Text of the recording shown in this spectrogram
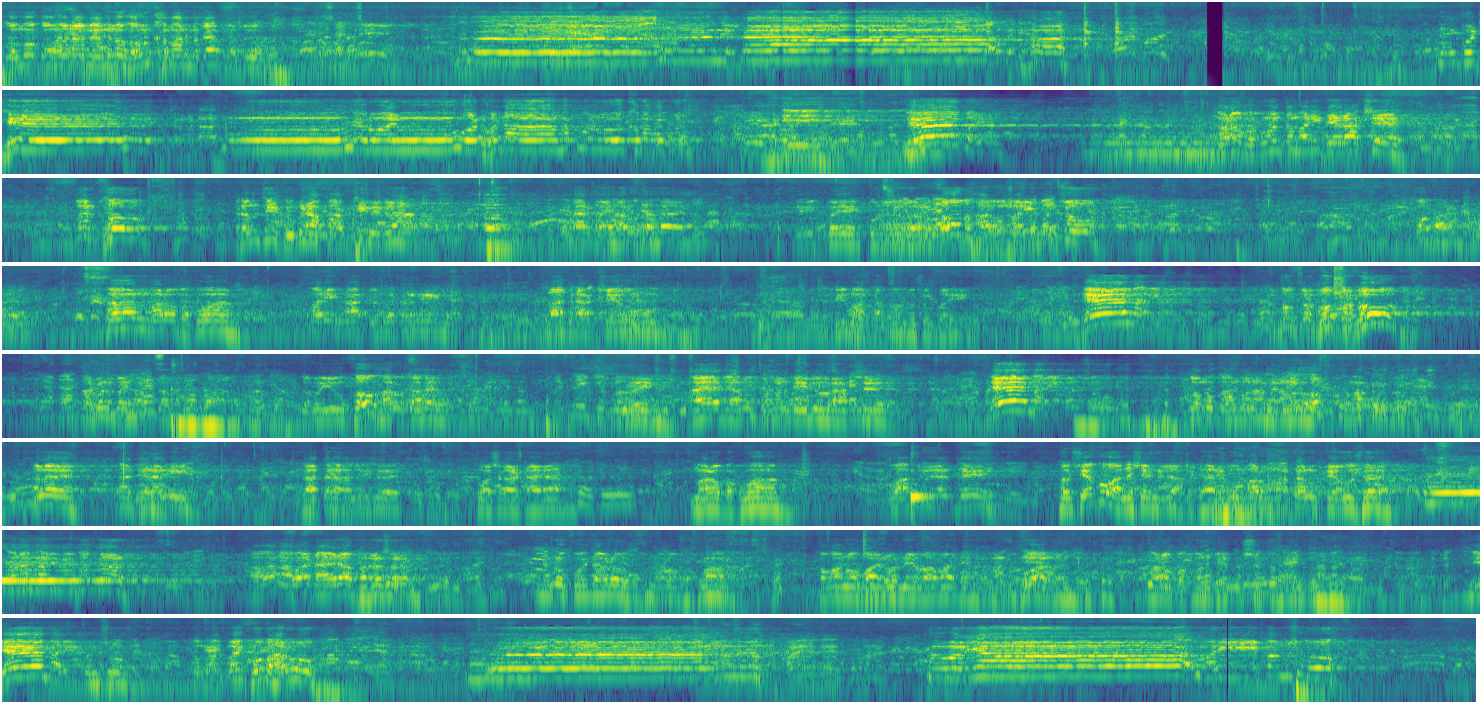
ગમો ગમોના મેમનો હોન ખમાન મગા કરશો બુઢે રોયું ઓઢોના મારો ભગવાન તમારી દે રાખશે. પરખો. રમથી ઢુકડા પાપથી વેગળા. ભાઈ હારું કહે કિરીટભાઈ કુરશીભાઈ ખૂબ હારું મારી બનશો. ખૂબ મારો ભગવાન, મારી નાક જોતરની લાજ રાખશે હું. શ્રી માતા બોલું છું ભાઈ. મારી પ્રભુ પ્રભુ પ્રભુ પ્રવીણભાઈ હારું કહે હારું હવે આયા જાનું પ્રમાણ દેવીઓ રાખશે એ મારી પંચો ગમો ગમોના મહેમાનો હો અને આ દેરાની રાત્રે હાલી છે પોસડા ટાયા મારો ભગવાન વાપરી હવે શેકો હાલે છે નીલા જ્યારે હું મારું માતાનું કહેવું છે. અને મારી વિભોતર આવા આવા ડાયરા ભરે છે. એનો કોઈ દાડો મારો ભગવાન પવાનો વાયરો ને વાવા દે મારો ભગવાન બે છે તો એ મારી પંચો અમૃતભાઈ ખૂબ હારું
